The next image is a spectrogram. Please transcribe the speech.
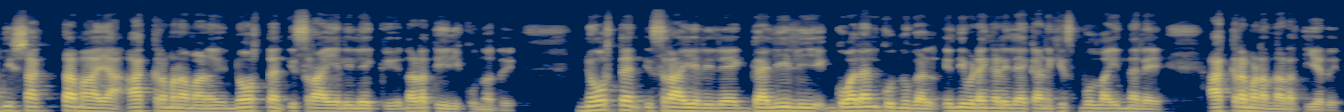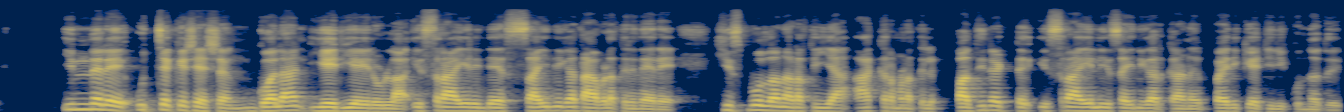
അതിശക്തമായ ആക്രമണമാണ് നോർത്തൻ ഇസ്രായേലിലേക്ക് നടത്തിയിരിക്കുന്നത്. നോർത്തൻ ഇസ്രായേലിലെ ഗലീലി ഗോലാൻ കുന്നുകൾ എന്നിവിടങ്ങളിലേക്കാണ് ഹിസ്ബുള്ള ഇന്നലെ ആക്രമണം നടത്തിയത്. ഇന്നലെ ഉച്ചയ്ക്ക് ശേഷം ഗൊലാൻ ഏരിയയിലുള്ള ഇസ്രായേലിന്റെ സൈനിക താവളത്തിന് നേരെ ഹിസ്ബുള്ള നടത്തിയ ആക്രമണത്തിൽ പതിനെട്ട് ഇസ്രായേലി സൈനികർക്കാണ് പരിക്കേറ്റിരിക്കുന്നത്.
